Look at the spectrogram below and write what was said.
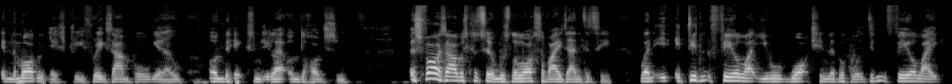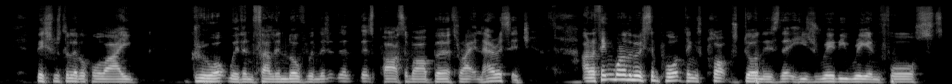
in the modern history, for example, you know, under Hicks and Gillett, under Hodgson. As far as I was concerned, was the loss of identity when it, it didn't feel like you were watching Liverpool. It didn't feel like this was the Liverpool I grew up with and fell in love with that's part of our birthright and heritage. And I think one of the most important things Klopp's done is that he's really reinforced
